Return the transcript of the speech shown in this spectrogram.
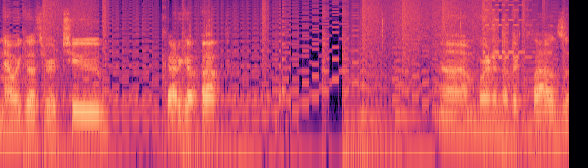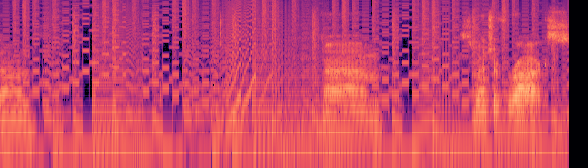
And now we go through a tube. Gotta go up. Um, we're in another cloud zone. Um, it's a bunch of rocks.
